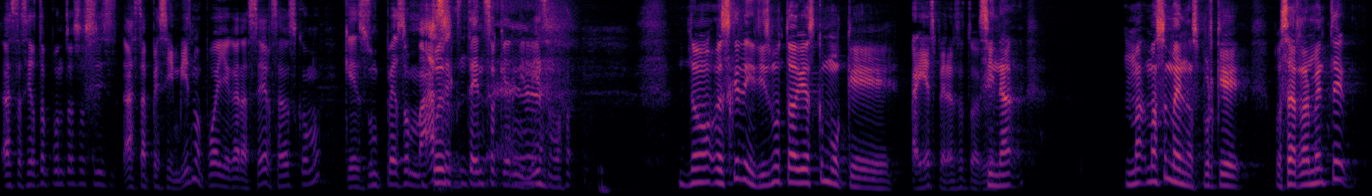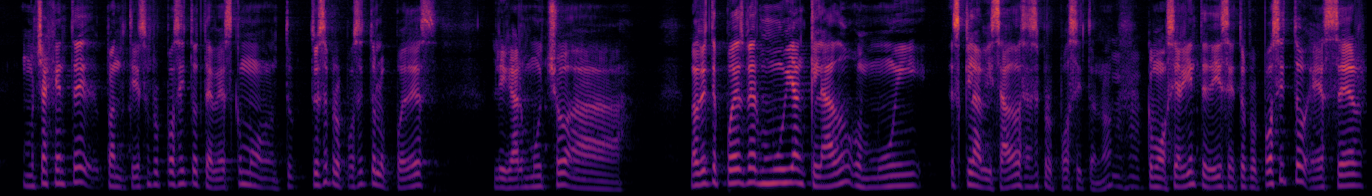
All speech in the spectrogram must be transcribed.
Hasta cierto punto eso sí, hasta pesimismo puede llegar a ser, ¿sabes cómo? Que es un peso más pues, extenso que el eh, nihilismo. No, es que el nihilismo todavía es como que... Hay esperanza todavía. Sin más o menos, porque, o sea, realmente mucha gente cuando tienes un propósito te ves como, tú ese propósito lo puedes ligar mucho a... Más bien te puedes ver muy anclado o muy esclavizado hacia ese propósito, ¿no? Como si alguien te dice, tu propósito es ser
